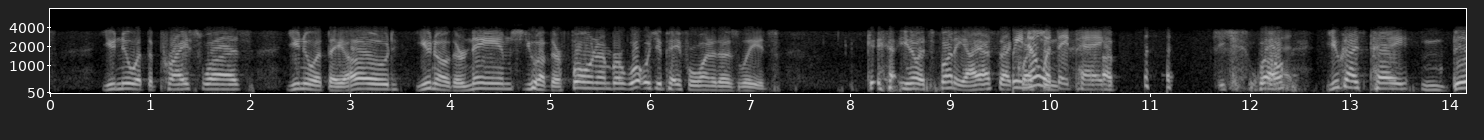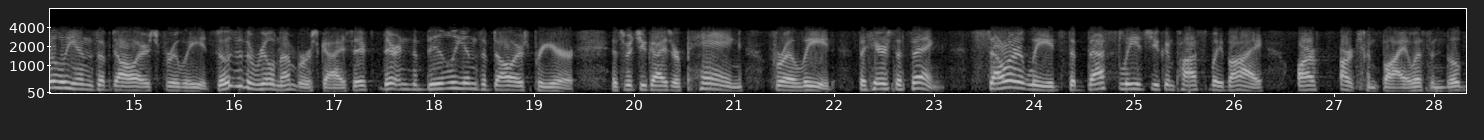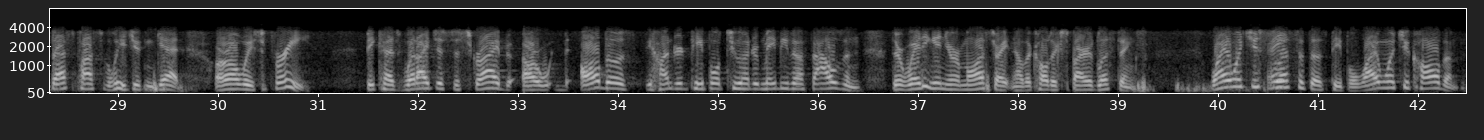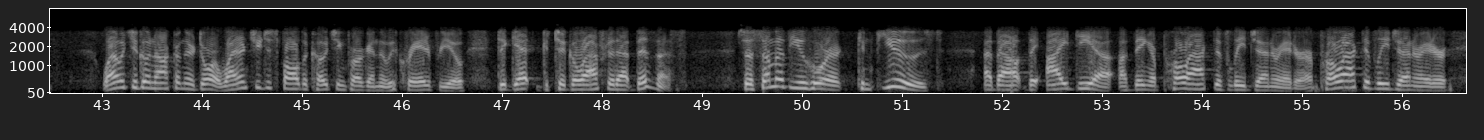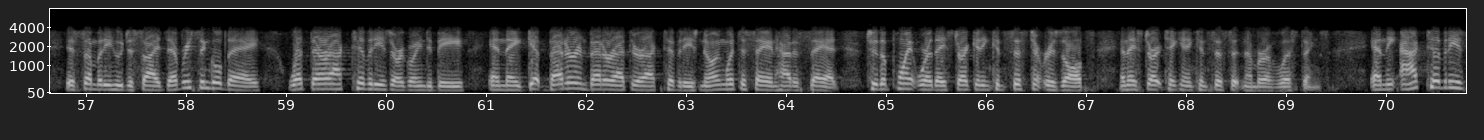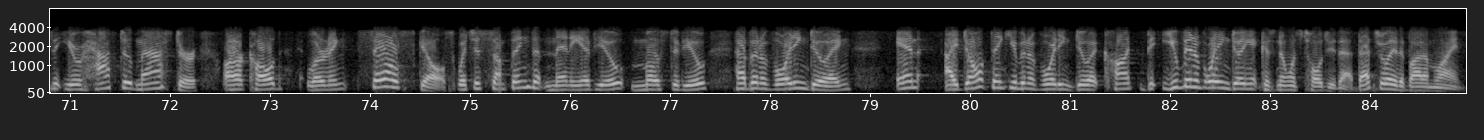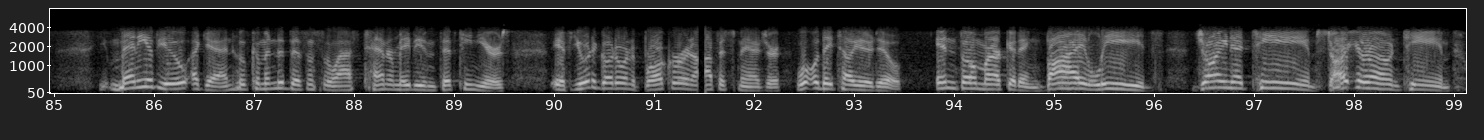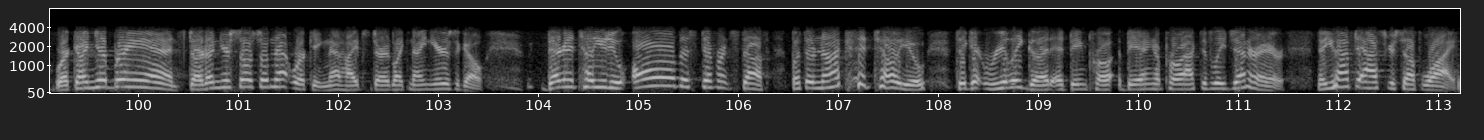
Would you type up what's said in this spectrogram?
you knew what the price was, you knew what they owed, you know their names, you have their phone number. What would you pay for one of those leads? You know, it's funny. I asked that we question. know what they pay. uh, well. You guys pay billions of dollars for leads. Those are the real numbers, guys. They're they're in the billions of dollars per year. It's what you guys are paying for a lead. But here's the thing: seller leads, the best leads you can possibly buy, are are can buy. Listen, the best possible leads you can get are always free. Because what I just described are all those 100 people, 200, maybe even a 1,000. They're waiting in your MLS right now. They're called expired listings. Why won't you solicit those people? Why won't you call them? Why don't you go knock on their door? Why don't you just follow the coaching program that we've created for you to get to go after that business? So some of you who are confused about the idea of being a proactive lead generator. A proactive lead generator is somebody who decides every single day what their activities are going to be and they get better and better at their activities, knowing what to say and how to say it, to the point where they start getting consistent results and they start taking a consistent number of listings. And the activities that you have to master are called learning sales skills, which is something that many of you, most of you, have been avoiding doing. And I don't think you've been avoiding do it. Con- you've been avoiding doing it because no one's told you that. That's really the bottom line. Many of you, again, who've come into the business in the last 10 or maybe even 15 years, if you were to go to a broker or an office manager, what would they tell you to do? Info marketing, buy leads, join a team, start your own team, work on your brand, start on your social networking. That hype started like nine years ago. They're going to tell you to do all this different stuff, but they're not going to tell you to get really good at being pro, being a proactive lead generator. Now you have to ask yourself why.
